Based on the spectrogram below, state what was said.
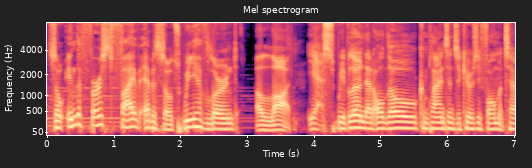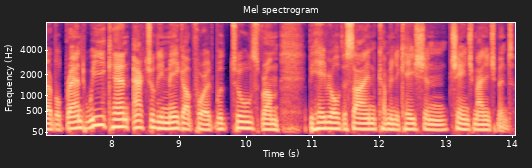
So, in the first five episodes, we have learned a lot. Yes, we've learned that although compliance and security form a terrible brand, we can actually make up for it with tools from behavioral design, communication, change management,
